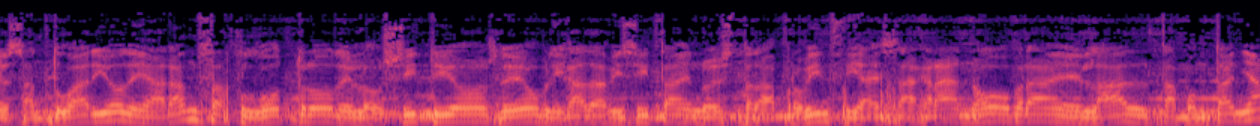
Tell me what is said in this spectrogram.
El santuario de Aránzazu, otro de los sitios de obligada visita en nuestra provincia, esa gran obra en la alta montaña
